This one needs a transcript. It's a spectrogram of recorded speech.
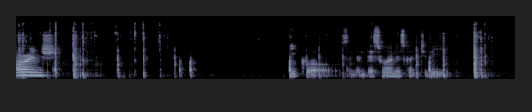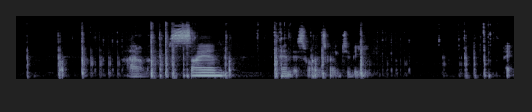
orange equals and then this one is going to be I don't know cyan and this one is going to be pink.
